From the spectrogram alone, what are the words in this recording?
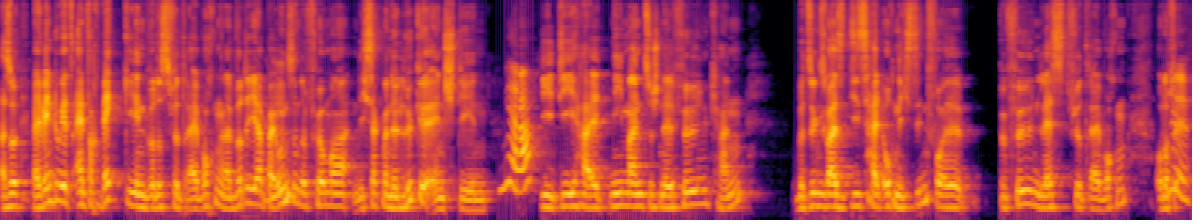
also, weil wenn du jetzt einfach weggehen würdest für drei Wochen, dann würde ja bei Mhm. uns in der Firma, ich sag mal, eine Lücke entstehen, Ja, die, die halt niemand so schnell füllen kann. Beziehungsweise die es halt auch nicht sinnvoll befüllen lässt für drei Wochen. Oder für,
